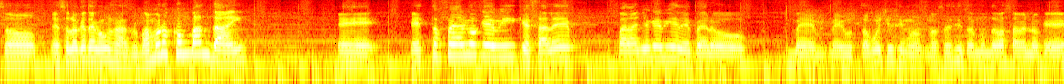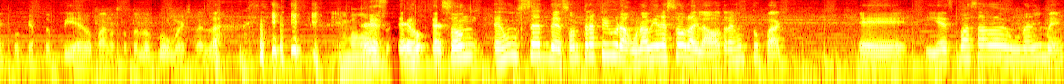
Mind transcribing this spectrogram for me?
So, eso es lo que tengo con Hasbro. Vámonos con Bandai. Eh, esto fue algo que vi que sale para el año que viene, pero me, gustó muchísimo. No sé si todo el mundo va a saber lo que es, porque esto es viejo para nosotros los boomers, ¿verdad? es, son, es un set de. Son tres figuras, una viene sola y la otra es un Tupac. Eh, y es basado en un anime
